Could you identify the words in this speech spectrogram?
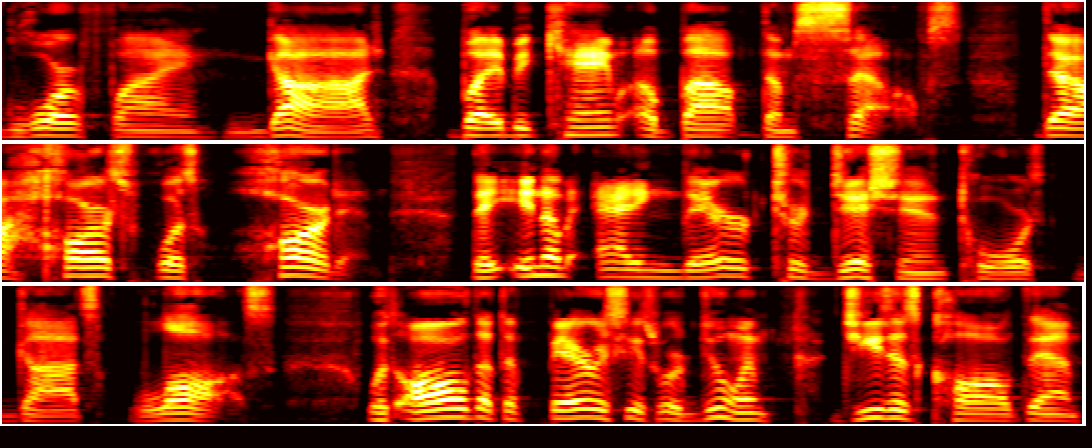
glorifying God, but it became about themselves. Their hearts was hardened. They end up adding their tradition towards God's laws. With all that the Pharisees were doing, Jesus called them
